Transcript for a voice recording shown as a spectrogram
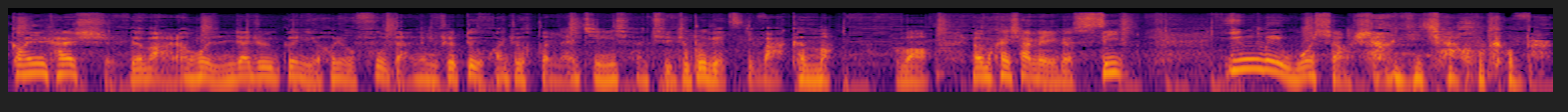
刚一开始，对吧？然后人家就跟你很有负担，那么这对话就很难进行下去，就不给自己挖坑嘛，好不好？那我们看下面一个 C，因为我想上你家户口本儿。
